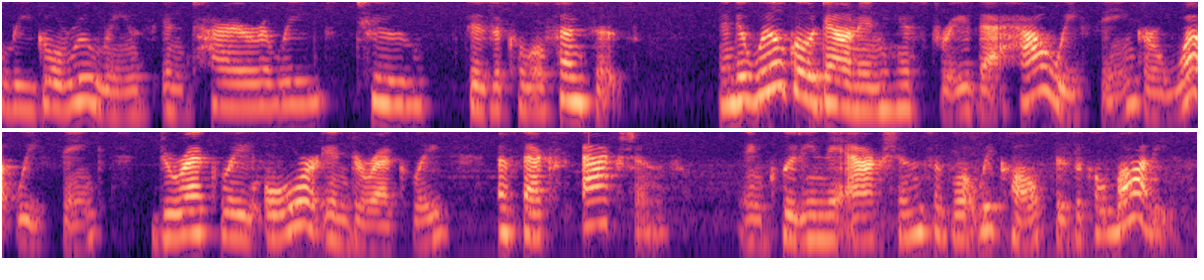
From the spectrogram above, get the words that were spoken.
legal rulings entirely to physical offenses. And it will go down in history that how we think or what we think, directly or indirectly, affects actions, including the actions of what we call physical bodies.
